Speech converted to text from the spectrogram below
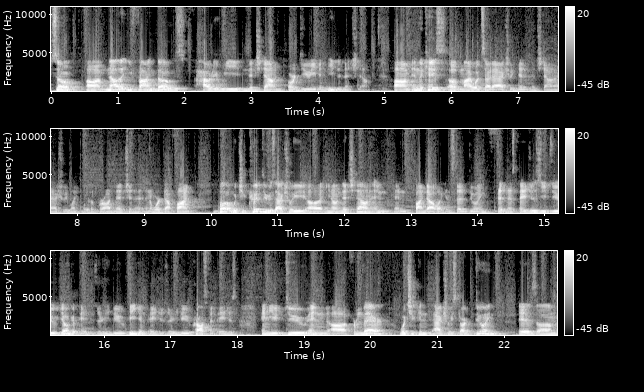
So um, now that you find those, how do we niche down, or do you even need to niche down? Um, in the case of my website, I actually didn't niche down. I actually went with a broad niche and it, and it worked out fine. But what you could do is actually, uh, you know, niche down and, and find out like instead of doing fitness pages, you do yoga pages or you do vegan pages or you do CrossFit pages. And you do, and uh, from there, what you can actually start doing is um,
